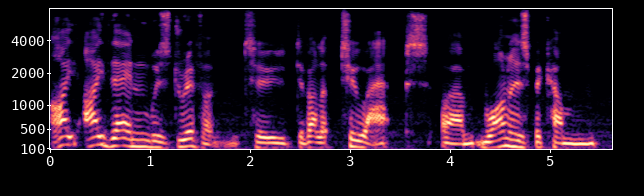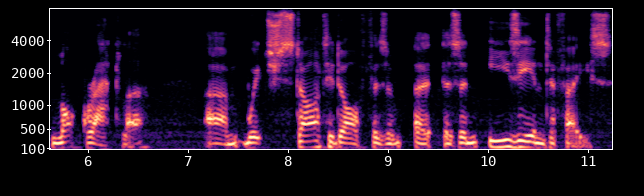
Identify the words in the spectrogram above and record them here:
I, I then was driven to develop two apps. Um, one has become LockRattler, um, which started off as, a, a, as an easy interface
